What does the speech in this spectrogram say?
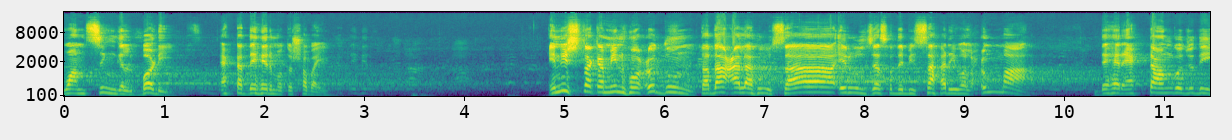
ওয়ান সিঙ্গেল বডি একটা দেহের মতো সবাই। ইনিস্তাকা মিনহু উদুন তাদা আলাহু সাইরুল জাসাদে বিসাহারি ওয়াল হুম্মা। দেহের একটা অঙ্গ যদি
